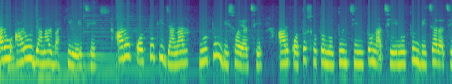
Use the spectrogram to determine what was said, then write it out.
আরও আরও জানার বাকি রয়েছে। আরও কত কি জানার নতুন বিষয় আছে, আর কত শত নতুন চিন্তন আছে, নতুন বিচার আছে,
